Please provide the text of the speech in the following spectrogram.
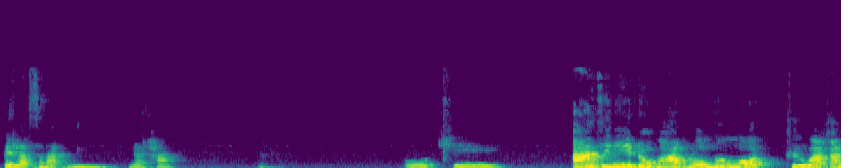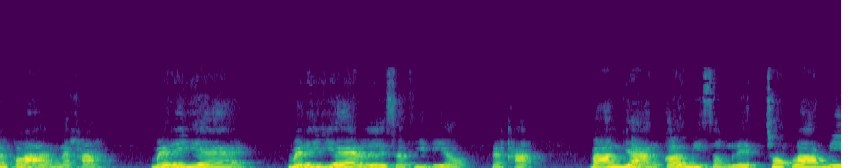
เป็นลักษณะนี้นะคะ โอเค อ่าทีนี้ดูภาพรวมทั้งหมด ถือว่ากลางๆนะคะ ไม่ได้แย่ไม่ได้แย่เลยสัทีเดียวนะคะ บางอย่างก็มีสำเร็จโชคลาภมี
